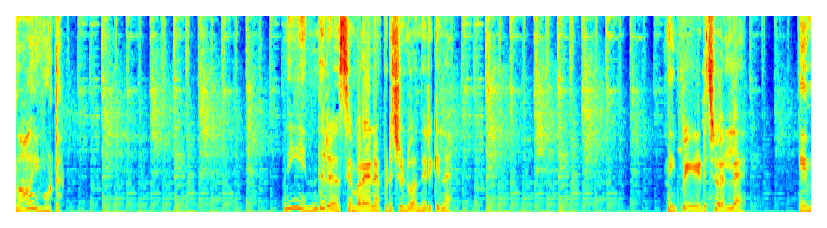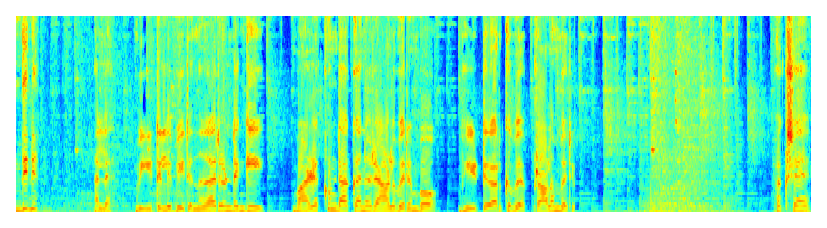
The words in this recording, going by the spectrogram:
വാ ഇങ്ങോട്ട്. നീ എന്ത് രഹസ്യം പറയാനാ പിടിച്ചോണ്ട് വന്നിരിക്കുന്നെ? നീ പേടിച്ചു അല്ലേ? എന്തിന്? അല്ല വീട്ടിൽ വിരുന്നുകാരുണ്ടെങ്കിൽ വഴക്കുണ്ടാക്കാൻ ഒരാൾ വരുമ്പോ വീട്ടുകാർക്ക് വെപ്രാളം വരും. പക്ഷേ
